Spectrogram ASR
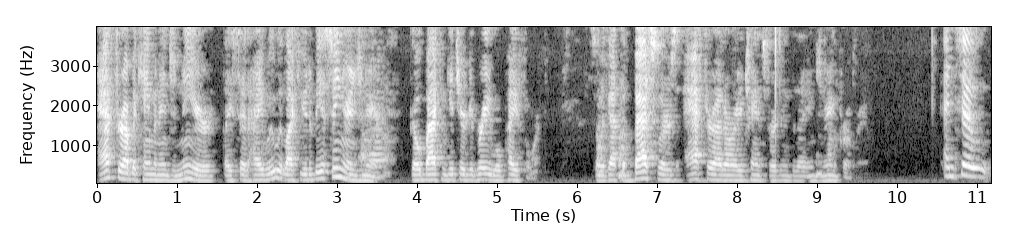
After I became an engineer, they said, hey, we would like you to be a senior engineer. Go back and get your degree, we'll pay for it. So I got the bachelor's after I'd already transferred into that engineering program. And so,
